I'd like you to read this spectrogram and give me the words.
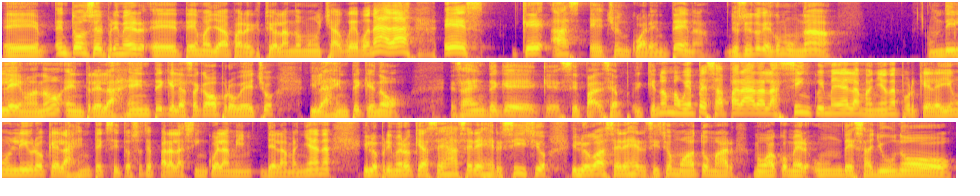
Eh, entonces, el primer eh, tema ya, para que estoy hablando mucha huevonada, es ¿qué has hecho en cuarentena? Yo siento que hay como una un dilema, ¿no? Entre la gente que le ha sacado provecho y la gente que no. Esa gente que, que, se, que no, me voy a empezar a parar a las 5 y media de la mañana porque leí en un libro que la gente exitosa se para a las 5 de la, de la mañana y lo primero que hace es hacer ejercicio y luego hacer ejercicio me voy a tomar, me voy a comer un desayuno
